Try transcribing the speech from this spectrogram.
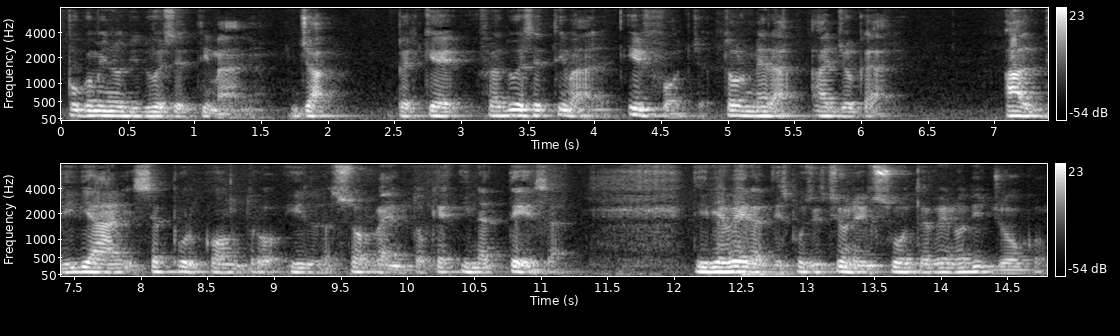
poco meno di due settimane. Già, perché fra due settimane il Foggia tornerà a giocare al Viviani, seppur contro il Sorrento, che in attesa di riavere a disposizione il suo terreno di gioco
